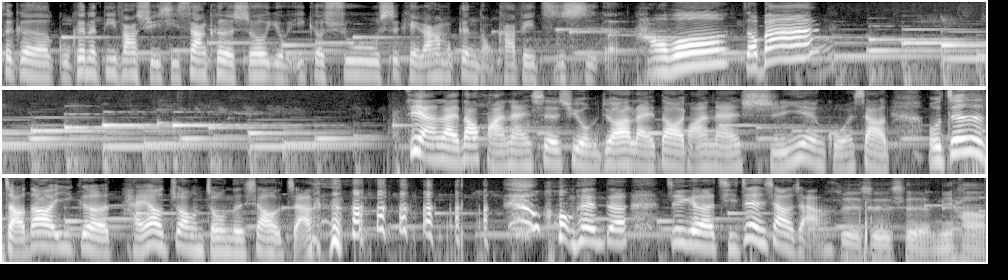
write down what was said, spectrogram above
这个古坑的地方学习上课的时候，有一个书屋是可以让他们更懂咖啡知识的。好哦，走吧。既然来到华南社区，我们就要来到华南实验国小。我真的找到一个还要撞钟的校长，我们的这个启正校长。是是是，你好，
